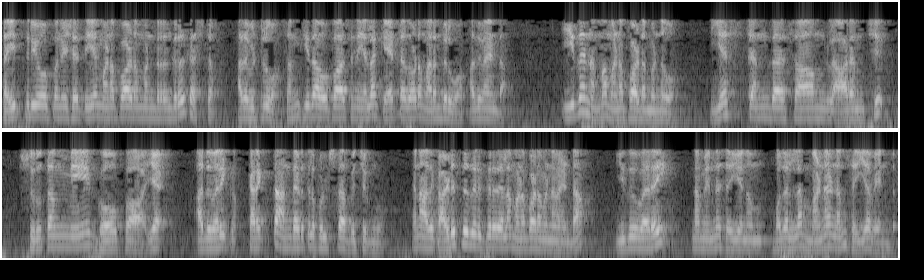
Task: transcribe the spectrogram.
தைத்திரியோபனிஷத்தையே மனப்பாடம் பண்றதுங்கிறது கஷ்டம். அதை விட்டுருவோம். சம்ஹிதா உபாசனையெல்லாம் கேட்டதோட மறந்துடுவோம். அது வேண்டாம். இத நம்ம மனப்பாடம் பண்ணுவோம். எஸ் சந்தசாம்ல ஆரம்பிச்சு ஸ்ருதமே கோபாய. அது வரைக்கும். கரெக்டா அந்த இடத்துல புல் ஸ்டாப் வச்சுக்கோங்க. ஏன்னா அதுக்கு அடுத்தது இருக்கிறதெல்லாம் மனப்பாடம் பண்ண வேண்டாம். இதுவரை நம்ம என்ன செய்யணும்? முதல்ல மனநம் செய்ய வேண்டும்.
